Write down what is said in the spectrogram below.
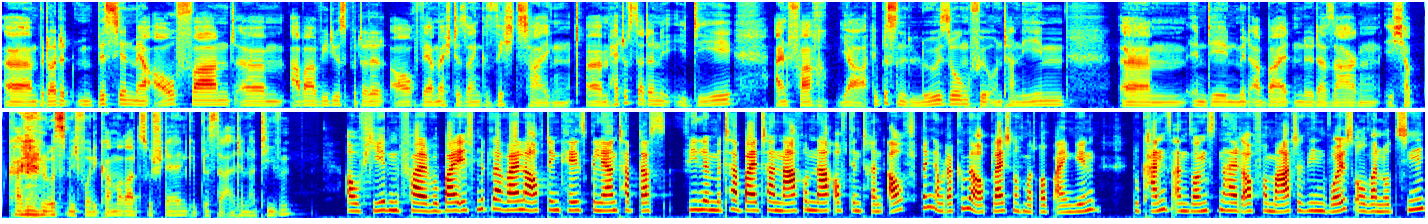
ähm, bedeutet ein bisschen mehr Aufwand, ähm, aber Videos bedeutet auch, wer möchte sein Gesicht zeigen. Ähm, hättest du da eine Idee? Einfach, ja, gibt es eine Lösung für Unternehmen, ähm, in denen Mitarbeitende da sagen, ich habe keine Lust, mich vor die Kamera zu stellen? Gibt es da Alternativen? Auf jeden Fall. Wobei ich mittlerweile auf den Case gelernt habe, dass viele Mitarbeiter nach und nach auf den Trend aufspringen. Aber da können wir auch gleich nochmal drauf eingehen. Du kannst ansonsten halt auch Formate wie ein Voice-Over nutzen,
